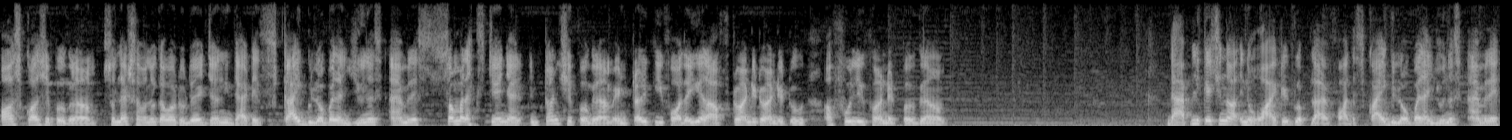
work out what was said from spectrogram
or scholarship program. So, let's have a look about today's journey. That is Sky Global and Yunus Emre Summer Exchange and Internship Program in Turkey for the year of 2022, a fully funded program. The applications are invited to apply for the Sky Global and Yunus Emre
